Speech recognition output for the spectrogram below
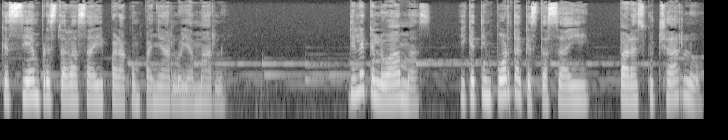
que siempre estarás ahí para acompañarlo y amarlo. Dile que lo amas y que te importa que estás ahí para escucharlo.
